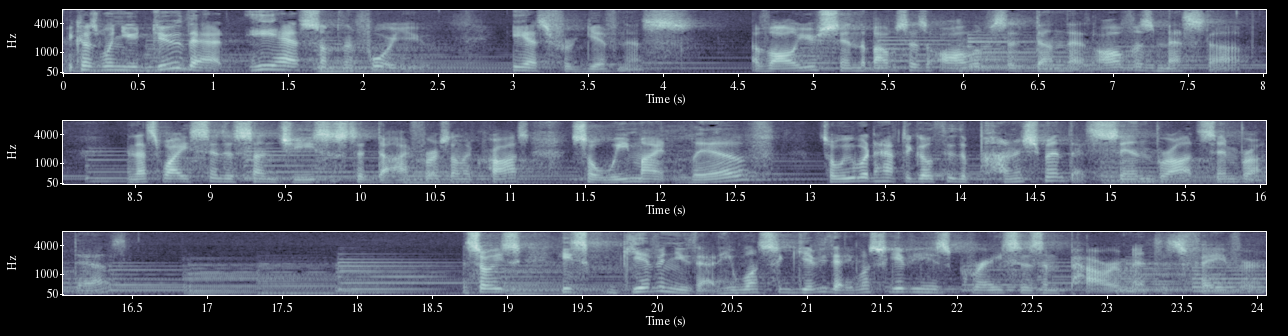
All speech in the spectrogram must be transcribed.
Because when you do that, He has something for you. He has forgiveness of all your sin. The Bible says all of us have done that, all of us messed up. And that's why He sent His Son Jesus to die for us on the cross so we might live, so we wouldn't have to go through the punishment that sin brought. Sin brought death. And so he's, he's given you that. He wants to give you that. He wants to give you His grace, His empowerment, His favor.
